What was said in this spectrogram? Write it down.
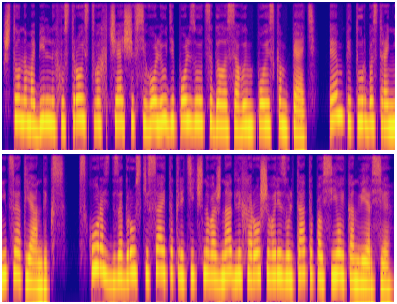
что на мобильных устройствах чаще всего люди пользуются голосовым поиском 5. MP Turbo страницы от Яндекс. Скорость загрузки сайта критично важна для хорошего результата по SEO и конверсии.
